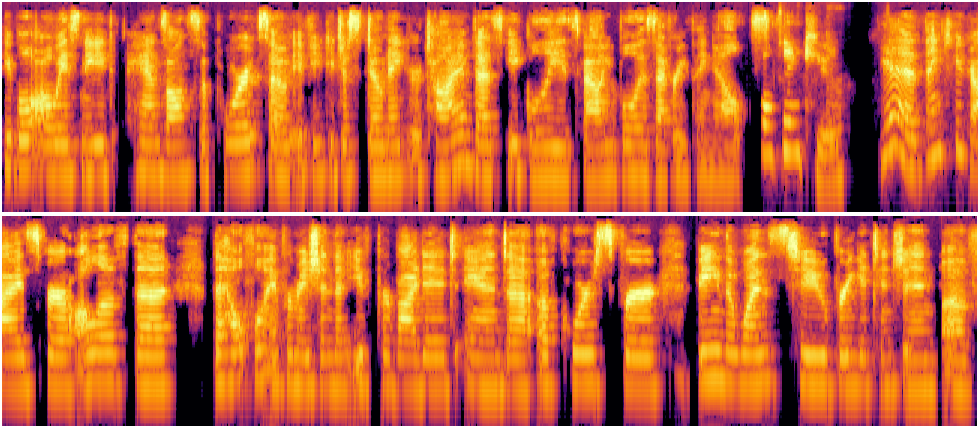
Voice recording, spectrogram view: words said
people always need hands on support. So if you could just donate your time, that's equally as valuable as everything else. Well, thank you. Yeah, thank you guys for all of the the helpful information that you've provided, and uh, of course for being the ones to bring attention of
